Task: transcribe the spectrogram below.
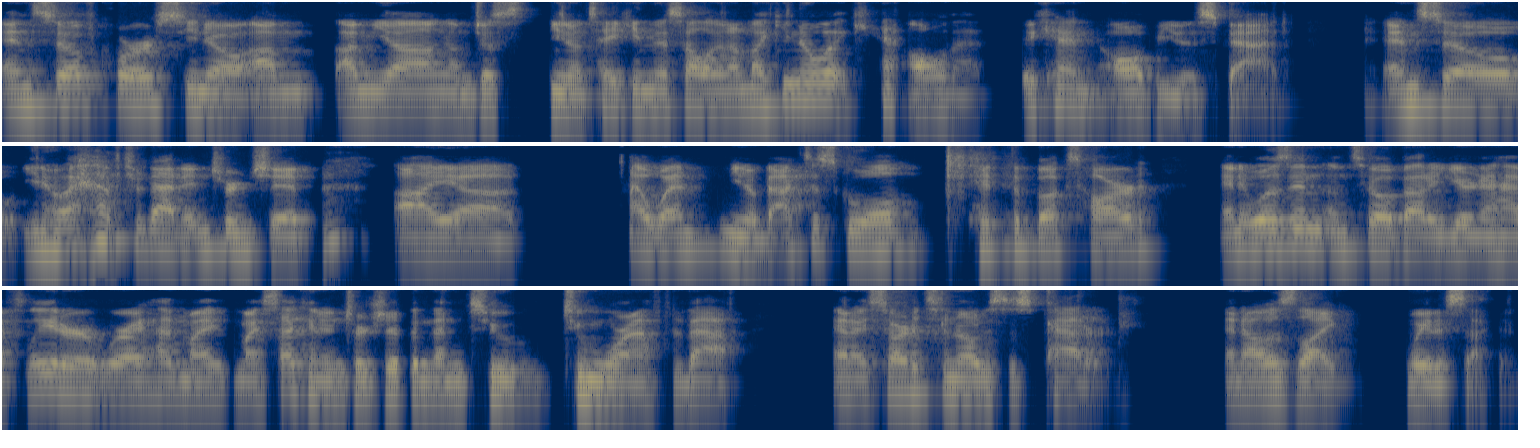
And so, of course, you know, I'm I'm young. I'm just you know taking this all, and I'm like, you know what? Can't all that. It can't all be this bad. And so, you know, after that internship, I uh, I went you know back to school, hit the books hard, and it wasn't until about a year and a half later where I had my my second internship, and then two two more after that, and I started to notice this pattern, and I was like, wait a second,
